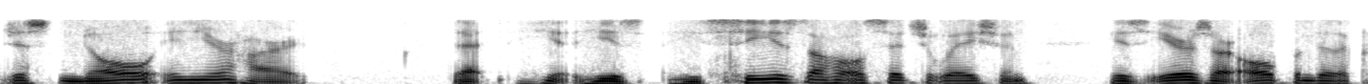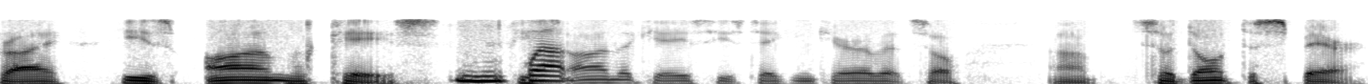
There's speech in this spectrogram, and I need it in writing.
just know in your heart that he, he's he sees the whole situation. His ears are open to the cry. He's on the case. Mhm. He's Well, on the case. He's taking care of it. So, um, so don't despair.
